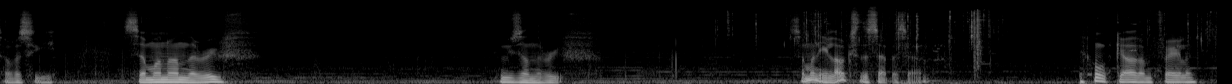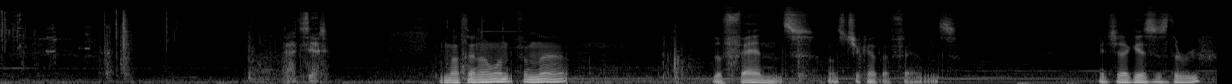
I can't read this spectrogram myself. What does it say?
It's obviously someone on the roof. Who's on the roof? So many locks this episode. Oh god, I'm failing. That's it. Nothing I want from that. The fens. Let's check out the fens. Which I guess is the roof.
